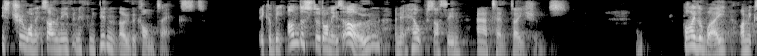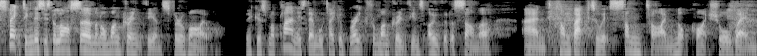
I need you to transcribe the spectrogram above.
is true on its own even if we didn't know the context. It can be understood on its own and it helps us in our temptations. By the way, I'm expecting this is the last sermon on 1 Corinthians for a while because my plan is then we'll take a break from 1 Corinthians over the summer and come back to it sometime, not quite sure when,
